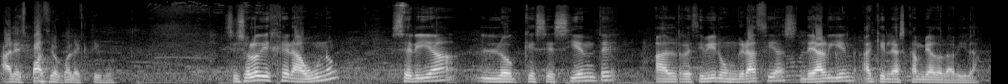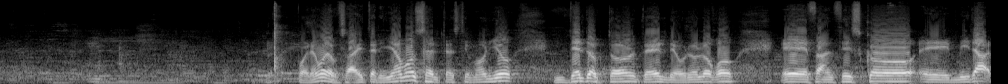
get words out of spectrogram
al espacio colectivo. Si solo dijera uno, sería lo que se siente al recibir un gracias de alguien a quien le has cambiado la vida. Bueno, bueno, pues ahí teníamos el testimonio del doctor, del neurólogo eh, Francisco eh, Mira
